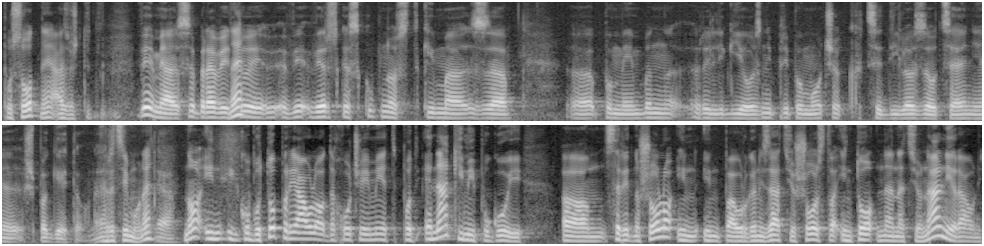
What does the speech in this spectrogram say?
posod. Ne? Zvište... Vem, ja, se pravi, ne? to je verska skupnost, ki ima za uh, pomemben religiozni pripomoček cedilo za ocenje špagetov. Ne? Recimo, ne? Ja. No, in, in ko bo to prijavilo, da hoče imeti pod enakimi pogoji uh, um, srednjo šolo in, in pa organizacijo šolstva in to na nacionalni ravni,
